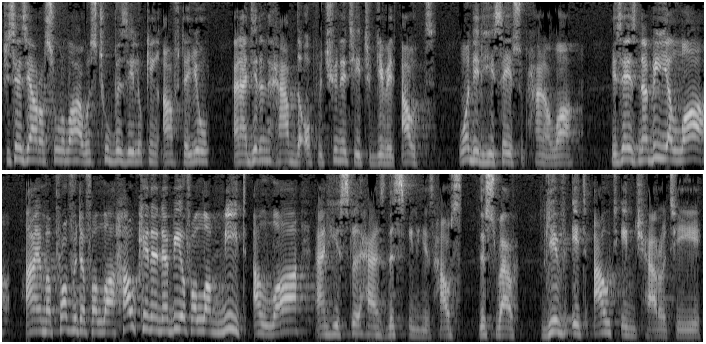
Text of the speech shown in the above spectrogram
She says, Ya Rasulullah, I was too busy looking after you and I didn't have the opportunity to give it out. What did he say, subhanallah? He says, Nabi Allah, I am a prophet of Allah. How can a Nabi of Allah meet Allah and he still has this in his house, this wealth? Give it out in charity.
